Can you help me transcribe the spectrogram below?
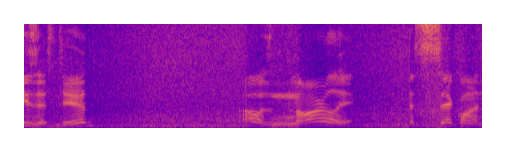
Jesus, dude. That was gnarly. A sick one.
